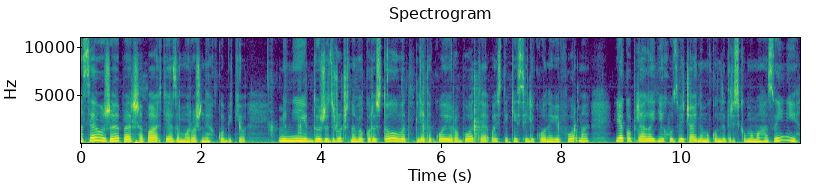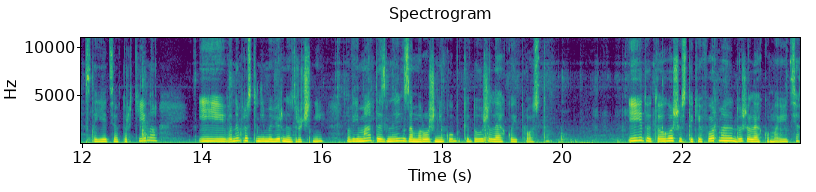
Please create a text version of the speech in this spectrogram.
А це вже перша партія заморожених кубиків. Мені дуже зручно використовувати для такої роботи ось такі силіконові форми. Я купляла їх у звичайному кондитерському магазині, стається в Тортіно. і вони просто неймовірно зручні. Виймати з них заморожені кубики дуже легко і просто. І до того ж ось такі форми дуже легко миються.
